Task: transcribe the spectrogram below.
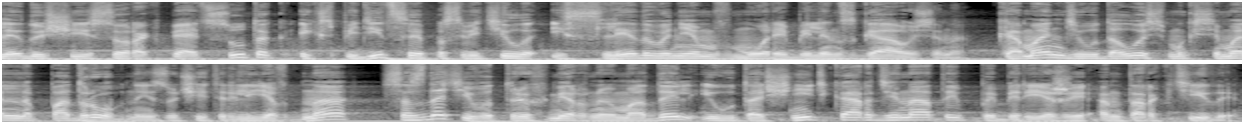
Следующие 45 суток экспедиция посвятила исследованиям в море Беллинсгаузена. Команде удалось максимально подробно изучить рельеф дна, создать его трехмерную модель и уточнить координаты побережья Антарктиды.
